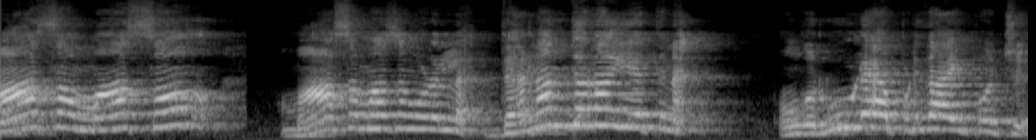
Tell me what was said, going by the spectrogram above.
மாசம் மாசம் மாசம் மாசம் கூட இல்லை தினம் தினம் ஏத்துன. உங்க ரூலே அப்படிதான் ஆகிப்போச்சு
